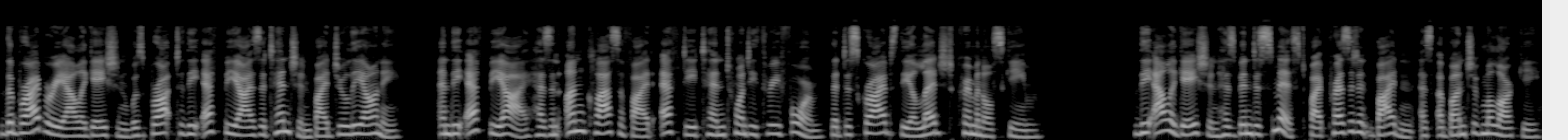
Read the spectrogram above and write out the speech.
The bribery allegation was brought to the FBI's attention by Giuliani and the FBI has an unclassified FD 1023 form that describes the alleged criminal scheme. The allegation has been dismissed by President Biden as a bunch of malarkey.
